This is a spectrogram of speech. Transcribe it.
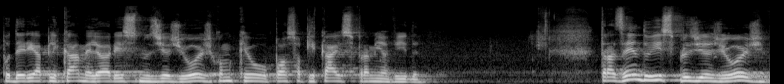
poderia aplicar melhor isso nos dias de hoje? Como que eu posso aplicar isso para a minha vida? Trazendo isso para os dias de hoje,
